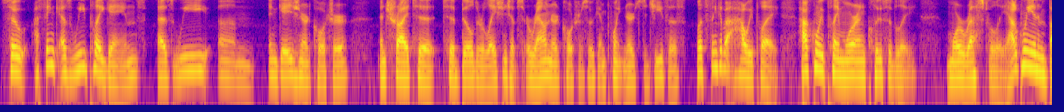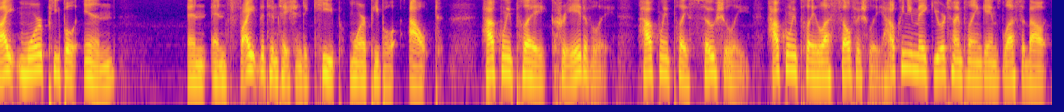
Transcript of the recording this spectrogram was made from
so I think as we play games, as we um, engage nerd culture and try to to build relationships around nerd culture, so we can point nerds to Jesus. Let's think about how we play. How can we play more inclusively, more restfully? How can we invite more people in, and and fight the temptation to keep more people out? How can we play creatively? How can we play socially? How can we play less selfishly? How can you make your time playing games less about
